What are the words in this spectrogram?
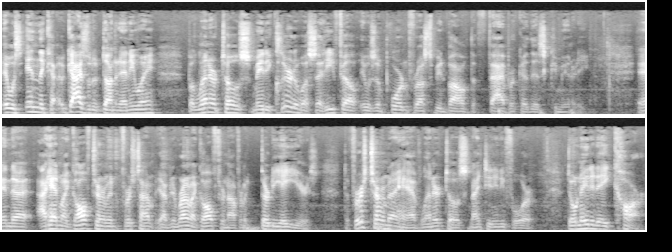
it was in the guys would have done it anyway, but Leonard Tose made it clear to us that he felt it was important for us to be involved with the fabric of this community. And uh, I had my golf tournament first time. I've been running my golf tournament for like 38 years. The first tournament I have, Leonard Tose, 1984, donated a car.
